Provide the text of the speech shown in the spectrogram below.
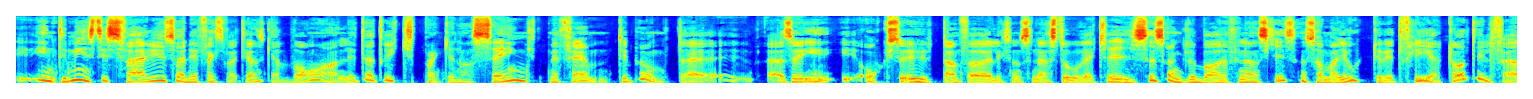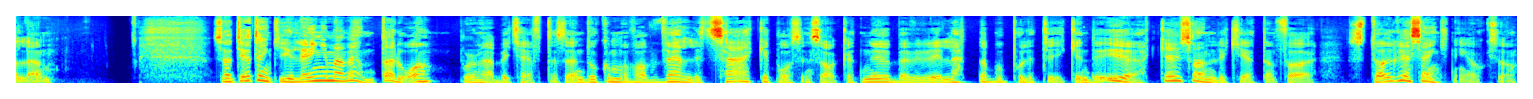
inte minst i Sverige så har det faktiskt varit ganska vanligt att Riksbanken har sänkt med 50 punkter. Alltså i, också utanför liksom sådana stora kriser som globala finanskrisen som har gjort det vid ett flertal tillfällen. Så att jag tänker ju längre man väntar då på den här bekräftelsen, då kommer man vara väldigt säker på sin sak att nu behöver vi lätta på politiken. Det ökar ju sannolikheten för större sänkningar också.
